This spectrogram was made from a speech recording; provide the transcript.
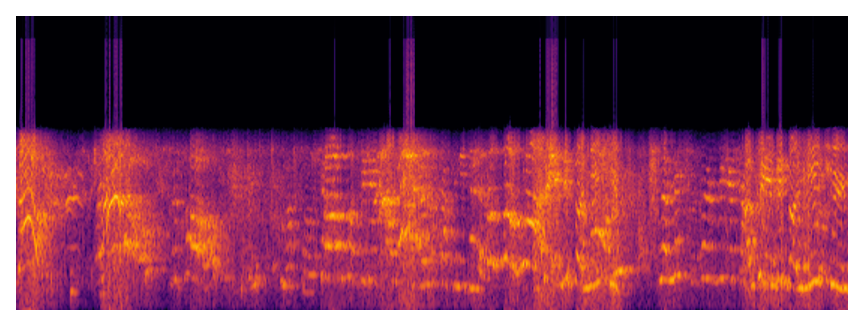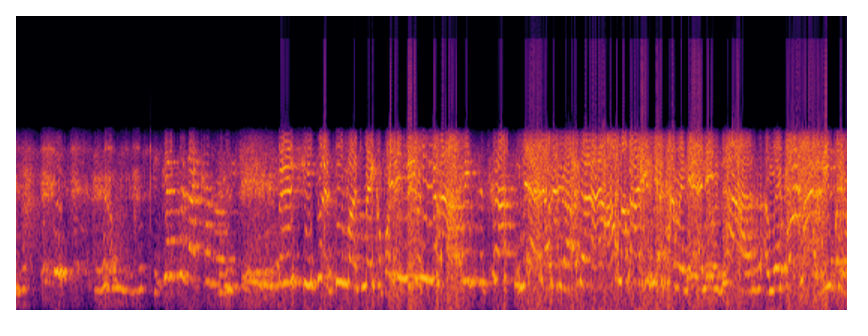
Stop! I'm putting this on YouTube. I'm putting this on YouTube. But she put too much makeup on it. She looked like Yeah, I mean, I know. I started camera in it and it was her. And we're going to YouTube.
